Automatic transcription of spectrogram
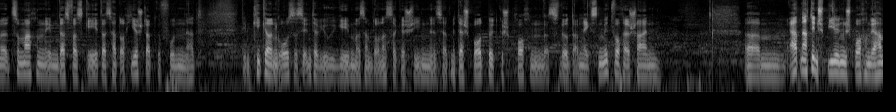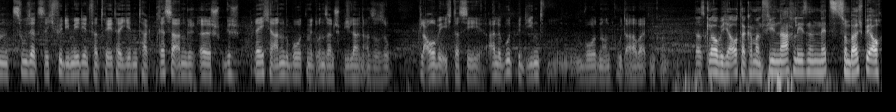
äh, zu, machen, eben das, was geht. Das hat auch hier stattgefunden. Er hat dem Kicker ein großes Interview gegeben, was am Donnerstag erschienen ist. Er hat mit der Sportbild gesprochen. Das wird am nächsten Mittwoch erscheinen. Ähm, er hat nach den Spielen gesprochen. Wir haben zusätzlich für die Medienvertreter jeden Tag Pressegespräche äh, angeboten mit unseren Spielern. Also so glaube ich, dass sie alle gut bedient wurden und gut arbeiten konnten. Das glaube ich auch. Da kann man viel nachlesen im Netz. Zum Beispiel auch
